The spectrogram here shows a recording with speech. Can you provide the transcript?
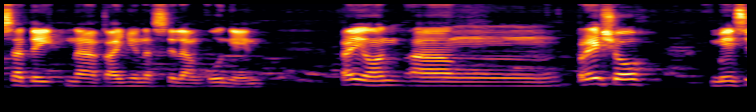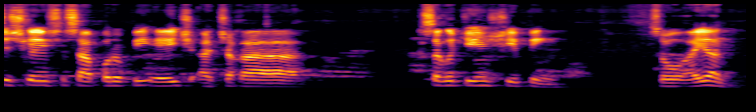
sa date na kaya nyo na silang kunin. Ngayon, ang presyo, message kayo sa Sapporo PH at saka sagot yung shipping. So, ayun.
